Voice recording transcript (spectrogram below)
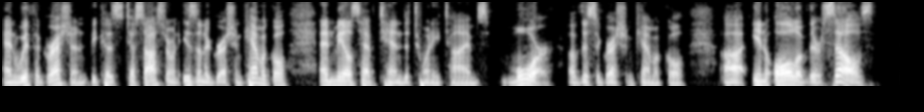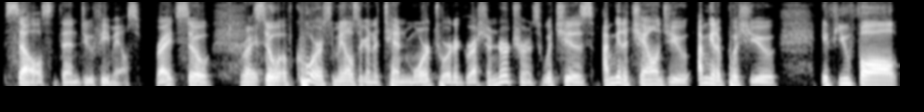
and with aggression, because testosterone is an aggression chemical, and males have 10 to 20 times more of this aggression chemical uh, in all of their cells cells than do females right so Right. so of course, males are going to tend more toward aggression nurturance, which is I'm going to challenge you, I'm going to push you. If you fall,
